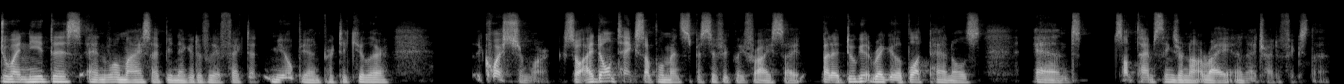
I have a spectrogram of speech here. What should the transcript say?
do I need this and will my eyesight be negatively affected, myopia in particular? Question mark. So I don't take supplements specifically for eyesight, but I do get regular blood panels and sometimes things are not right and I try to fix that.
